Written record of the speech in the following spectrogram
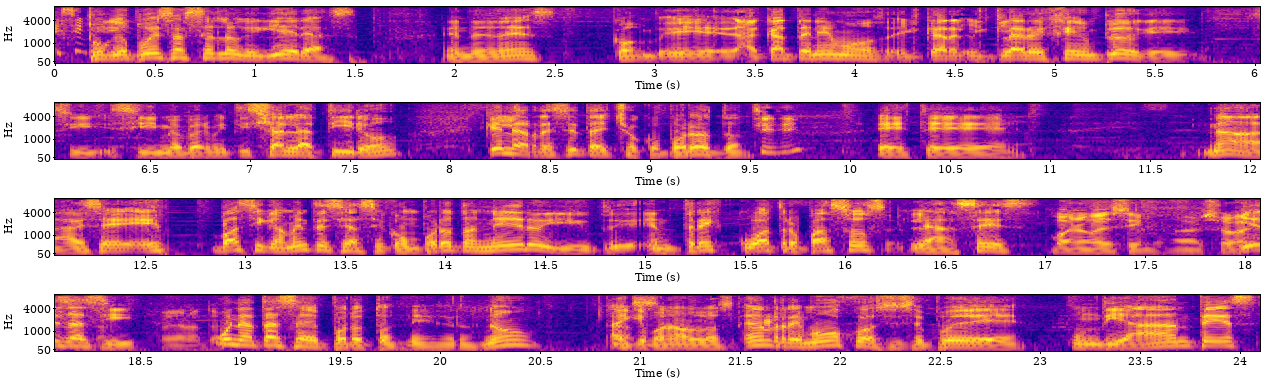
Es porque puedes hacer lo que quieras, ¿entendés? Con- eh, acá tenemos el, car- el claro ejemplo de que si, si me permitís ya la tiro, que es la receta de chocoporoto. Sí, sí. Este. Nada, ese es, básicamente se hace con porotos negros y eh, en 3, 4 pasos la haces. Bueno, decime. a ver, yo Y a es anotar, así, una taza de porotos negros, ¿no? Hay que ponerlos en remojo, si se puede un día antes,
